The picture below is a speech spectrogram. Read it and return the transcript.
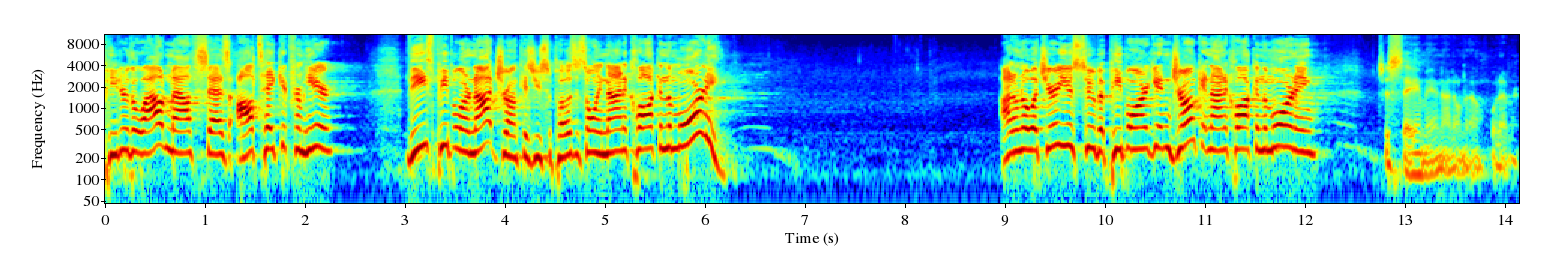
Peter, the loudmouth, says, I'll take it from here. These people are not drunk as you suppose. It's only nine o'clock in the morning. I don't know what you're used to, but people aren't getting drunk at nine o'clock in the morning. Just say amen. I don't know. Whatever.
